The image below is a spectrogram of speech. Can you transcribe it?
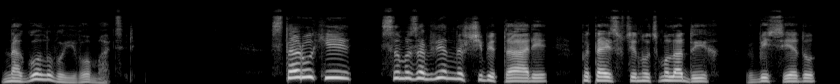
на голову его матери. Старухи самозабвенно щебетали, пытаясь втянуть молодых в беседу,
